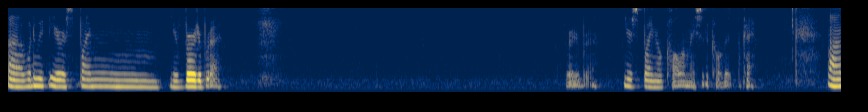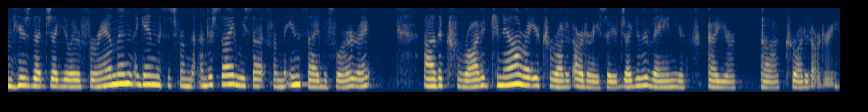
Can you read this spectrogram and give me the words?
Uh, what do we? Your spine, your vertebra. Vertebra, your spinal column. I should have called it. Okay. Um, here's that jugular foramen again. This is from the underside. We saw it from the inside before, right? Uh, the carotid canal, right? Your carotid artery. So your jugular vein, your uh, your uh, carotid artery.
